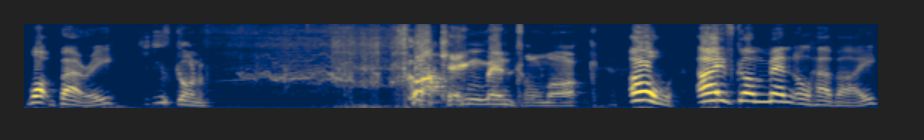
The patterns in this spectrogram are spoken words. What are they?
What, Barry? You've gone fucking mental, Mark. Oh, I've gone mental, have I?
